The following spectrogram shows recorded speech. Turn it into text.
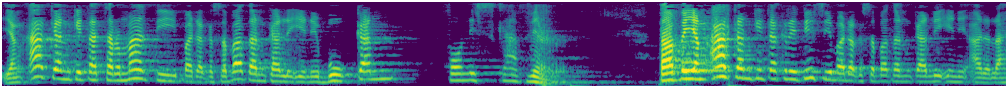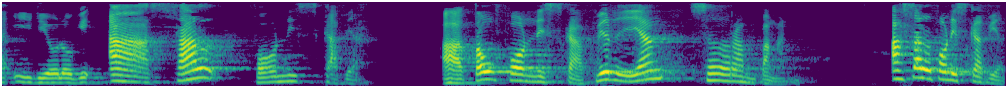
yang akan kita cermati pada kesempatan kali ini bukan fonis kafir. Tapi yang akan kita kritisi pada kesempatan kali ini adalah ideologi asal fonis kafir atau fonis kafir yang serampangan. Asal fonis kafir.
